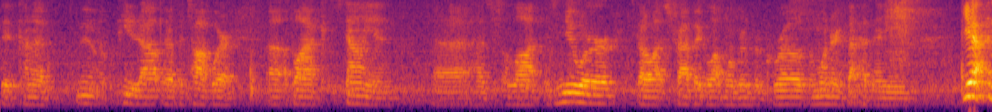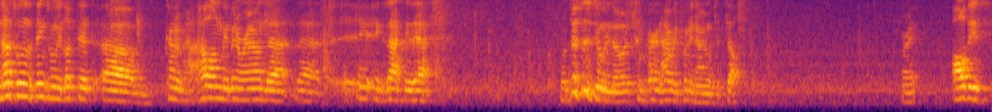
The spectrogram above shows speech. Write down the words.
they've kind of, you know, petered out, they're at the top where uh, a Black Stallion uh, has a lot, is newer, it's got a lot of traffic, a lot more room for growth, I'm wondering if that has any, Yeah, and that's one of the things when we looked at, um, kind of how long they've been around, that, that, exactly that. What this is doing though is comparing Highway twenty-nine with itself. Right? All these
